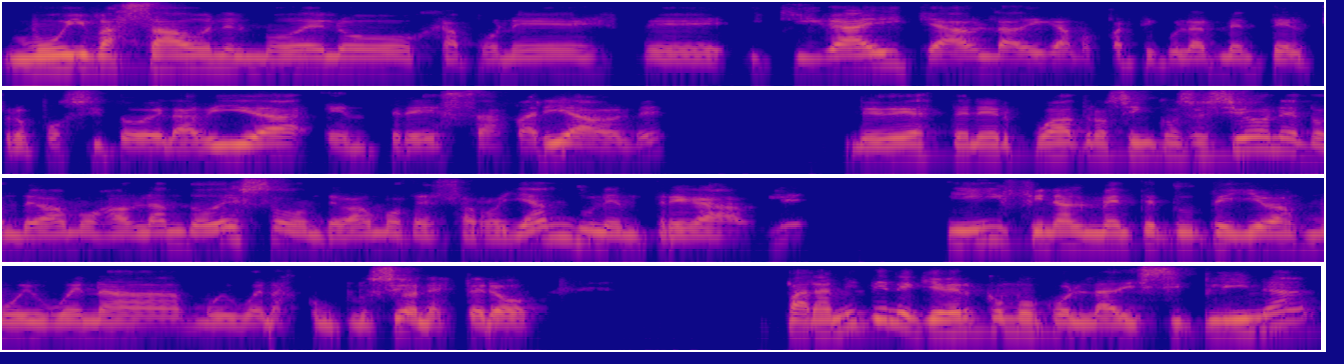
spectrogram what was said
muy basado en el modelo japonés eh, Ikigai, que habla, digamos, particularmente del propósito de la vida entre esas variables. La idea es tener cuatro o cinco sesiones donde vamos hablando de eso, donde vamos desarrollando un entregable y finalmente tú te llevas muy, buena, muy buenas conclusiones. Pero para mí tiene que ver como con la disciplina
